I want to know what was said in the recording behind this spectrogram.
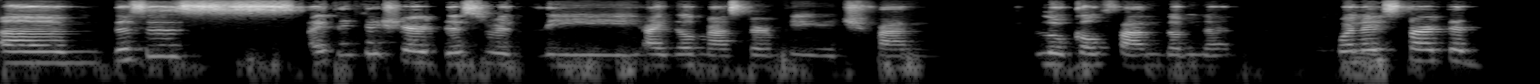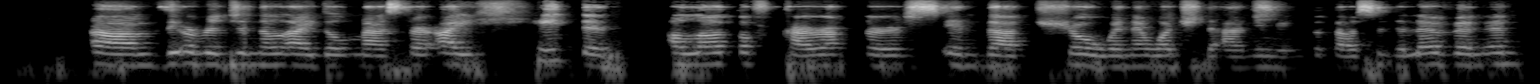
Um, this is, I think I shared this with the Idol Master PH fan, local fandom that when I started um, the original Idol Master, I hated a lot of characters in that show when I watched the anime in 2011. And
